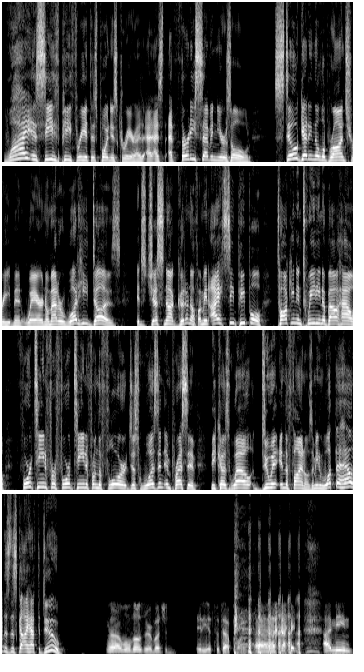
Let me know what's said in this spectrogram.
why is CP3 at this point in his career, as, as, at 37 years old, still getting the LeBron treatment where no matter what he does, it's just not good enough? I mean, I see people talking and tweeting about how 14 for 14 from the floor just wasn't impressive because, well, do it in the finals. I mean, what the hell does this guy have to do? Uh, well, those are a bunch of idiots at that point. uh, I, I mean,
